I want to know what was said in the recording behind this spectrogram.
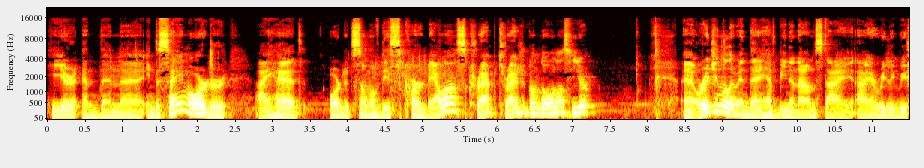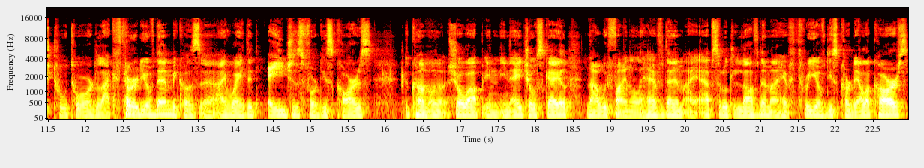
here and then uh, in the same order I had ordered some of these Cardella scrap trash gondolas here uh, originally when they have been announced I, I really wished to, to order like 30 of them because uh, I waited ages for these cars to come uh, show up in, in HO scale. Now we finally have them. I absolutely love them. I have three of these Cardella cars.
